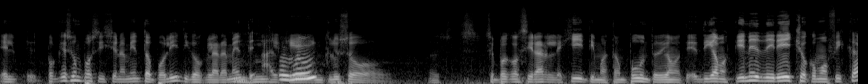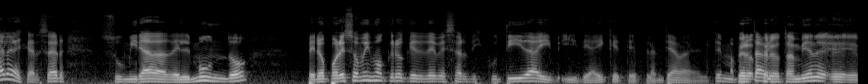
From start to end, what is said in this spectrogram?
el, el- porque es un posicionamiento político claramente, al que incluso eh, se puede considerar legítimo hasta un punto, digamos, T- digamos, tiene derecho como fiscal a ejercer su mirada del mundo, pero por eso mismo creo que debe ser discutida y, y de ahí que te planteaba el tema. Pero, pero también, eh,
